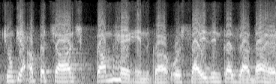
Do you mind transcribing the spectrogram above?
चूँकि आपका चार्ज कम है इनका और साइज़ इनका ज़्यादा है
